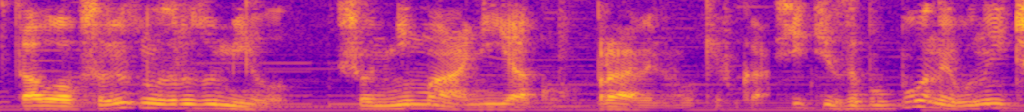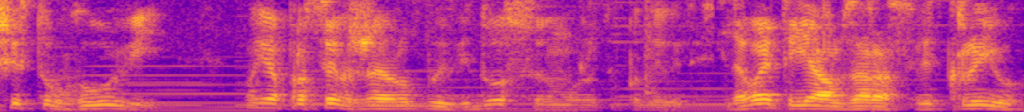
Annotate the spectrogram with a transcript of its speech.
стало абсолютно зрозуміло, що нема ніякого правильного ківка. Всі ці забубони, вони чисто в голові. Ну, я про це вже робив відоси, можете подивитись. І давайте я вам зараз відкрию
